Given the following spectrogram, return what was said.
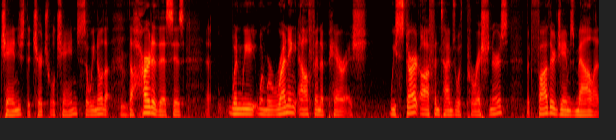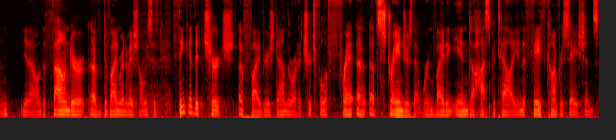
change, the church will change. So we know that mm. the heart of this is uh, when we when we're running Alpha in a parish, we start oftentimes with parishioners, but Father James Mallon, you know, the founder of Divine Renovation, always says think of the church of five years down the road, a church full of fr- uh, of strangers that we're inviting into hospitality, into faith conversations,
